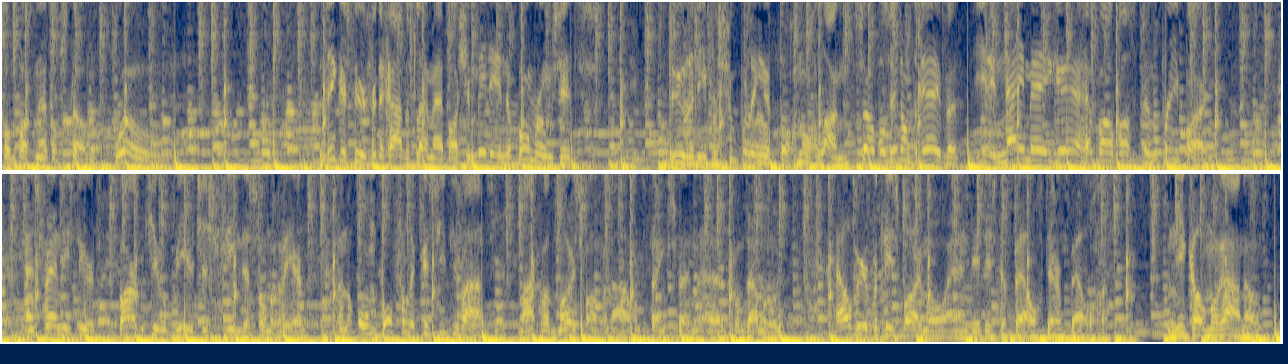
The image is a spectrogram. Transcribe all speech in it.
Komt pas net op stoom. Wow. Lieke stuurt weer de gratis slam app als je midden in de boomroom zit. Duren die versoepelingen toch nog lang? Zoveel zin om te geven. Hier in Nijmegen hebben we alvast een pre-party. En Sven die stuurt barbecue, biertjes, vrienden, zonnig weer. Een onboffelijke situatie. Maak wat moois van vanavond. Thanks Sven, uh, het komt helemaal goed. 11 uur Patrice Boymel en dit is de Belg der Belgen. Nico Morano.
